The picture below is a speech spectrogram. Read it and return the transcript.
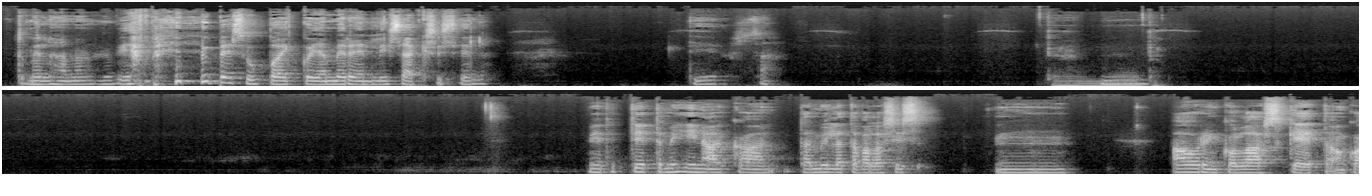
Mutta meillähän on hyviä pesupaikkoja meren lisäksi siellä tiedossa. Tähän mm. muuta. Mietittiin, että mihin aikaan, tai millä tavalla siis mm, aurinko laskee, että onko,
